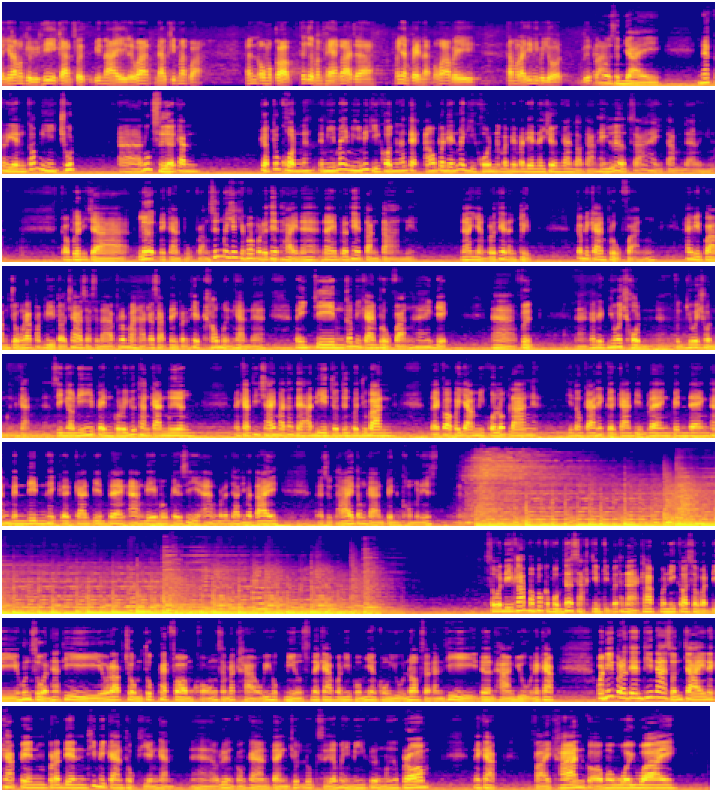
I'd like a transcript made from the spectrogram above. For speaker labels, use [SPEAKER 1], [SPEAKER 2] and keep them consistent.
[SPEAKER 1] แต่จริงแล้วมันคืออยู่ที่การฝึกวินัยหรือว่าแนวคิดมากกว่าฉะนั้นองค์ประกอบถ้าเกิดมันแพงก็อาจจะไม่จำเป็นอะผมว่าเอาไปทำอะไรที่มีประโยชน์หรือเปล่า
[SPEAKER 2] โดยส่วนใหญ่นักเรียนก็มีชุดลูกเสือกันเกือบทุกคนนะแต่มีไม่มีไม่กี่คนเท่านั้นแต่เอาประเด็นไม่กี่คนมันเป็นประเด็นในเชิงการต่อต้านให้เลิกซะให้ทำได้อะไรอย่างเงี้ยก็เพื่อที่จะเลิกในการปลูกฝัง ซึ่งไม่ใช่เฉพาะประเทศไทยนะฮะในประเทศต่างๆเนี่ยนะอย่างประเทศอังกฤษก็มีการปลูกฝัง ให้มีความจงรักภักดีต่อชาติศาสนา พระมหากษัตริย์ในประเทศเขาเหมือนกันนะ ในจีนก็มีการปลูกฝังให้เด็กฝึกก็เรียกยุวชนฝึกยุวชนเหมือนกัน สิ่งเหล่านี้เป็นกลยุทธ์ทางการเมืองนะครับที่ใช้มาตั้งแต่อดีตจนถึงปัจจุบัน แต่ก็พยายามมีคนลบล้างที่ต้องการให้เกิดการเปลี่ยนแปลงเป็นแดงทั้งเป็นดิน ให้เกิดการเปลี่ยนแปลงอ้างเดโมแครซีอ้างประชาธิปไตย แต่สุดท้ายต้องการเป็นคอมมิวนิสต์ สวัสดีครับ มาพบกับผมเทอศักดิ์จิมกิจวัฒนาครับ วันนี้ก็สวัสดีหุ้นส่วนฮะที่รับชมทุกแพลตฟอร์มของสำนักข่าววิหกนิวส์นะครับ วันนี้ผมยังคงอยู่นอกสถานที่เดินทางอยู่นะครับ วันนี้ประเด็นที่น่าสนใจนะครับ เป็นประเด็นที่มีการถกเถียงกันนะฮะเรื่องของการแต่งชุดลูกเสือไม่มีเครื่องมือพร้อมนะครับ ฝ่ายค้านก็ออกมาโวยวาย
